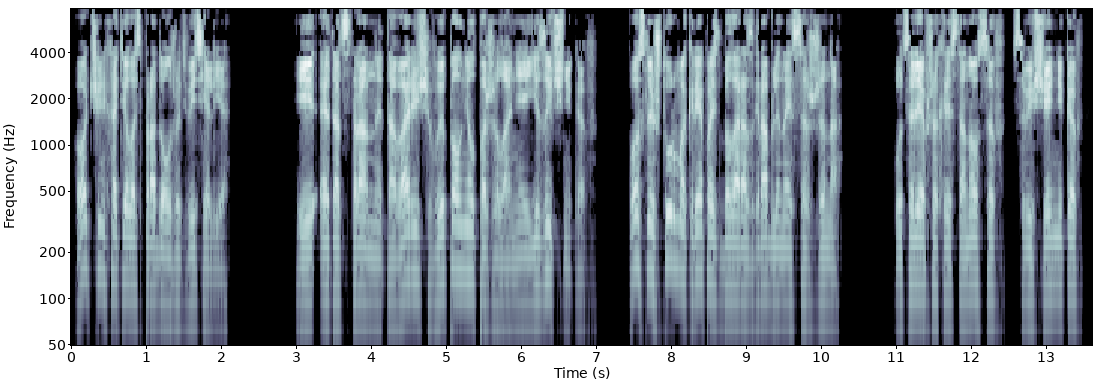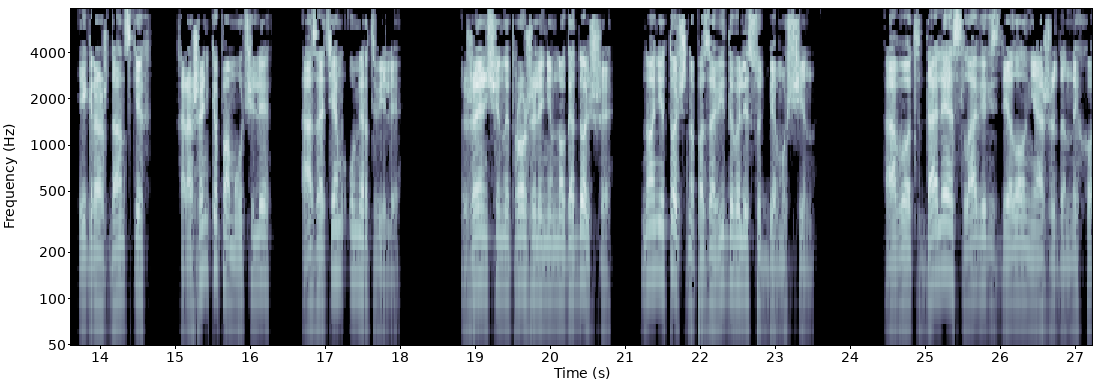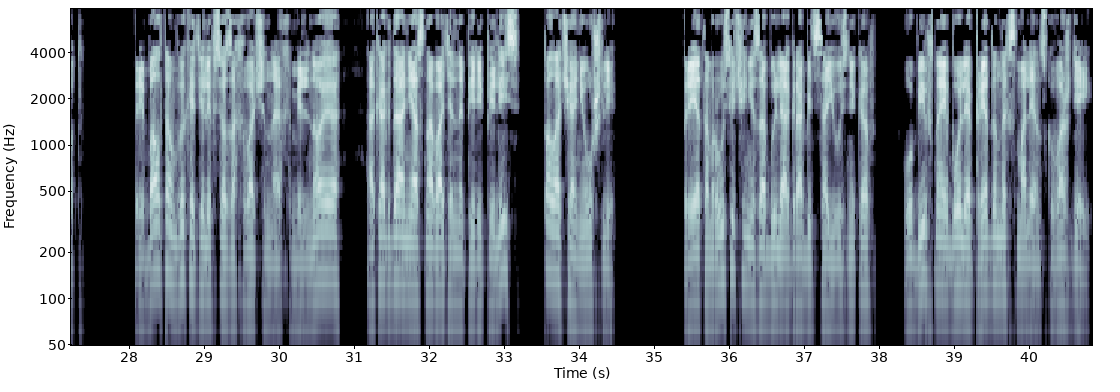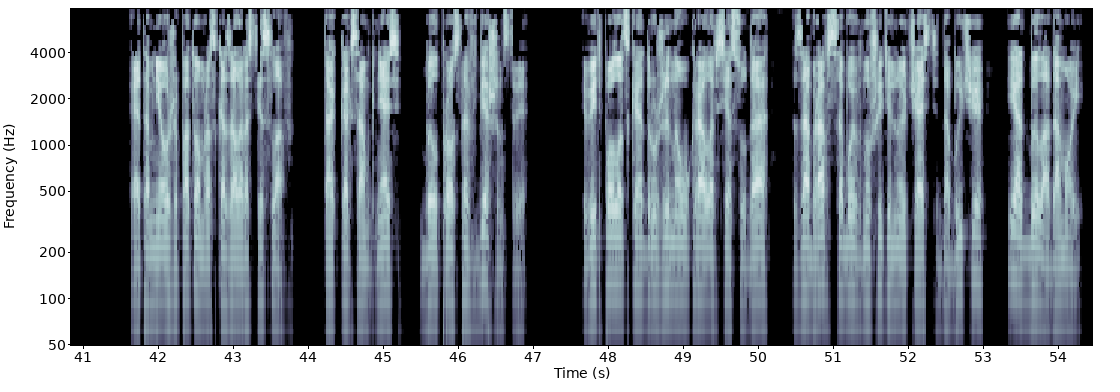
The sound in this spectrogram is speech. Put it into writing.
очень хотелось продолжить веселье. И этот странный товарищ выполнил пожелания язычников. После штурма крепость была разграблена и сожжена. Уцелевших крестоносцев, священников и гражданских хорошенько помучили, а затем умертвили. Женщины прожили немного дольше, но они точно позавидовали судьбе мужчин. А вот далее Славик сделал неожиданный ход. Прибалтам выкатили все захваченное хмельное, а когда они основательно перепились, палачане ушли. При этом русичи не забыли ограбить союзников, убив наиболее преданных Смоленску вождей. Это мне уже потом рассказал Ростислав, так как сам князь был просто в бешенстве. Ведь полоцкая дружина украла все суда, забрав с собой внушительную часть добычи и отбыла домой.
